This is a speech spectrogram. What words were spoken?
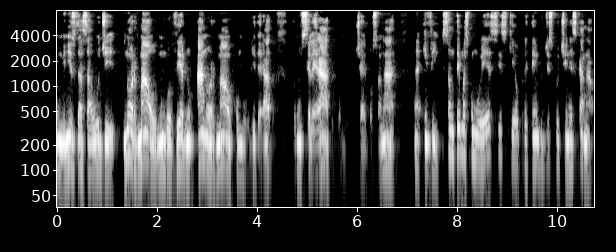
um, ministro da Saúde normal num governo anormal, como liderado por um acelerado, como o Jair Bolsonaro? Né? Enfim, são temas como esses que eu pretendo discutir nesse canal.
